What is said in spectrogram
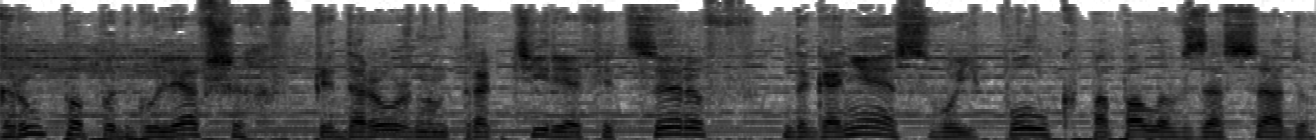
Группа подгулявших в придорожном трактире офицеров, догоняя свой полк, попала в засаду.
